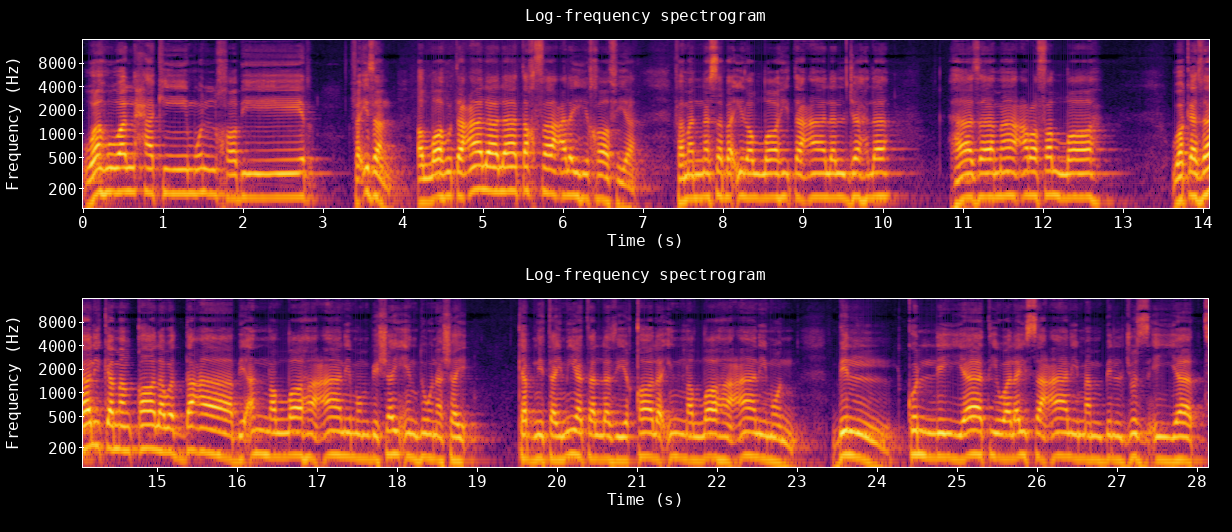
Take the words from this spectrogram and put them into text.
وهو الحكيم الخبير. فاذا الله تعالى لا تخفى عليه خافية. فمن نسب إلى الله تعالى الجهل هذا ما عرف الله وكذلك من قال وادعى بأن الله عالم بشيء دون شيء كابن تيمية الذي قال إن الله عالم بالكليات وليس عالما بالجزئيات.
